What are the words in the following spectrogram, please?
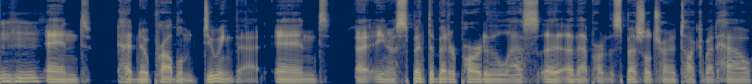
mm-hmm. and had no problem doing that, and uh, you know spent the better part of the last uh, of that part of the special trying to talk about how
